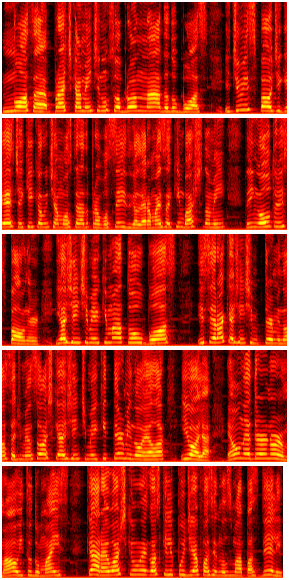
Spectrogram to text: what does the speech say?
Nossa, praticamente não sobrou nada do boss E tinha um spawn de guest aqui que eu não tinha mostrado pra vocês, galera Mas aqui embaixo também tem outro spawner E a gente meio que matou o boss e será que a gente terminou essa dimensão? Acho que a gente meio que terminou ela. E olha, é um Nether normal e tudo mais. Cara, eu acho que um negócio que ele podia fazer nos mapas dele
